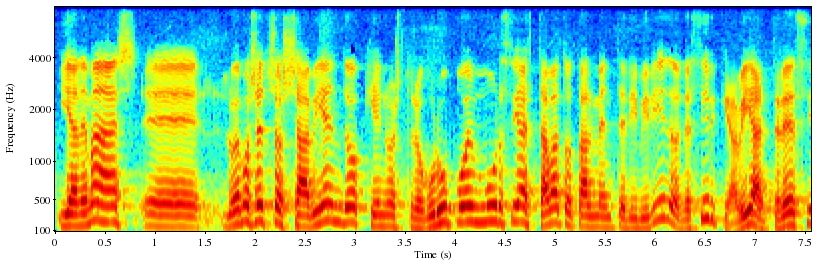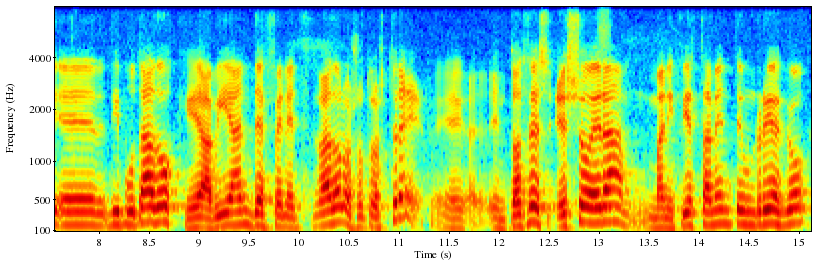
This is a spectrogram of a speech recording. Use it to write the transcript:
Y además eh, lo hemos hecho sabiendo que nuestro grupo en Murcia estaba totalmente dividido. Es decir, que había tres eh, diputados que habían defenestrado a los otros tres. Eh, entonces, eso era manifiestamente un riesgo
